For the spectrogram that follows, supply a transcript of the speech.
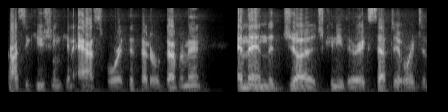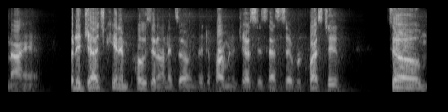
prosecution can ask for it, the federal government, and then the judge can either accept it or deny it. But a judge can't impose it on its own. The Department of Justice has to request it. So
